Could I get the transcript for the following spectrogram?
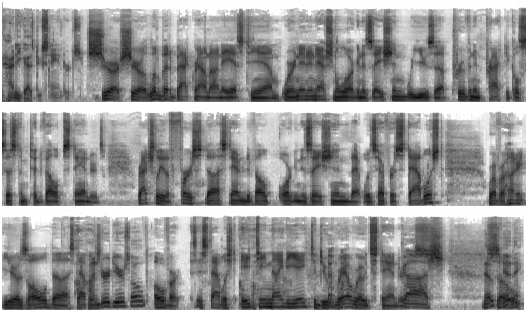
how do you guys do standards? Sure, sure. A little bit of background on ASTM. We're an international organization. We use a proven and practical system to develop standards. We're actually the first uh, standard developed organization that was ever established. We're over 100 years old. Uh, established 100 years old? Over. Established 1898 to do railroad standards. Gosh. No so, kidding.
